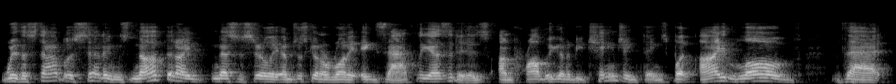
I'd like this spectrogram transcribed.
with established settings, not that I necessarily am just going to run it exactly as it is. I'm probably going to be changing things, but I love that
